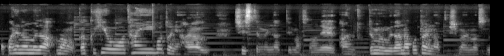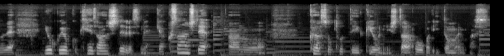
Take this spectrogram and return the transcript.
お金の無駄、まあ、学費を単位ごとに払うシステムになってますので、あの、とても無駄なことになってしまいますので、よくよく計算してですね、逆算して、あの、クラスを取っていくようにした方がいいと思います。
